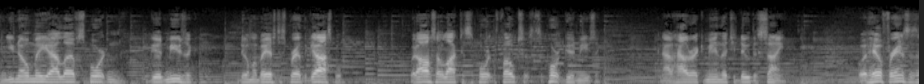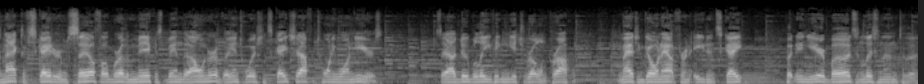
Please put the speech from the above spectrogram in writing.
And you know me, I love supporting good music, doing my best to spread the gospel, but I also like to support the folks that support good music. And I'd highly recommend that you do the same. Well, hell, friends, as an active skater himself, old brother Mick has been the owner of the Intuition Skate Shop for 21 years. So I do believe he can get you rolling proper. Imagine going out for an evening skate, putting in your earbuds and listening to the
